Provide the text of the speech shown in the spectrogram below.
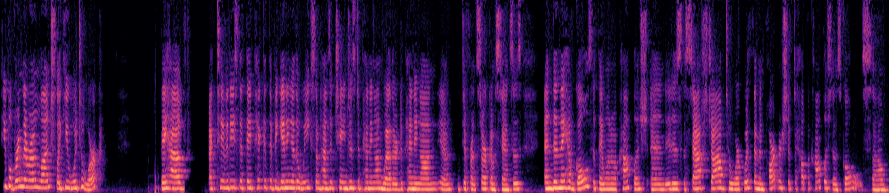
people bring their own lunch like you would to work. They have activities that they pick at the beginning of the week. Sometimes it changes depending on weather, depending on you know different circumstances. And then they have goals that they want to accomplish, and it is the staff's job to work with them in partnership to help accomplish those goals. So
